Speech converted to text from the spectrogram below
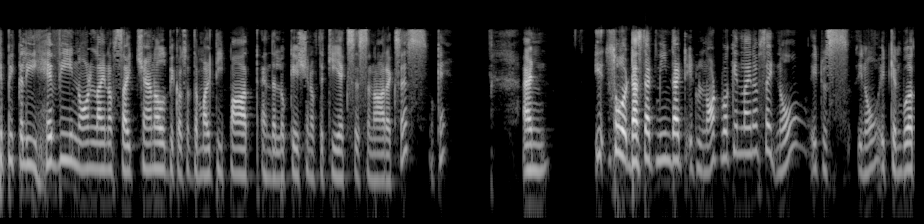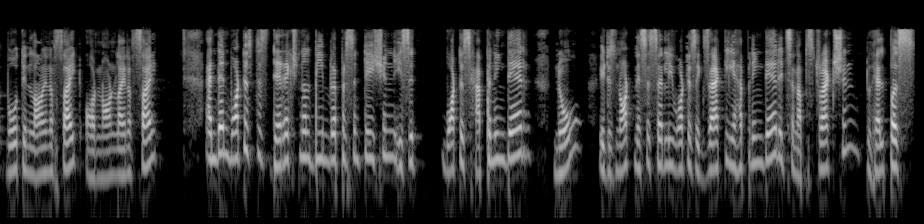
typically heavy non-line of sight channel because of the multipath and the location of the TXS and RXS. Okay. And it, so does that mean that it will not work in line of sight? No, it was, you know, it can work both in line of sight or non-line of sight. And then what is this directional beam representation? Is it what is happening there? No, it is not necessarily what is exactly happening there. It's an abstraction to help us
